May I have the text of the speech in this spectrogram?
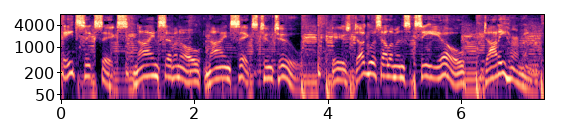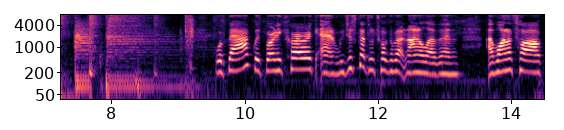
866 970 9622. Here's Douglas Elliman's CEO, Dottie Herman. We're back with Bernie Kerik, and we just got through talking about 9 11. I want to talk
